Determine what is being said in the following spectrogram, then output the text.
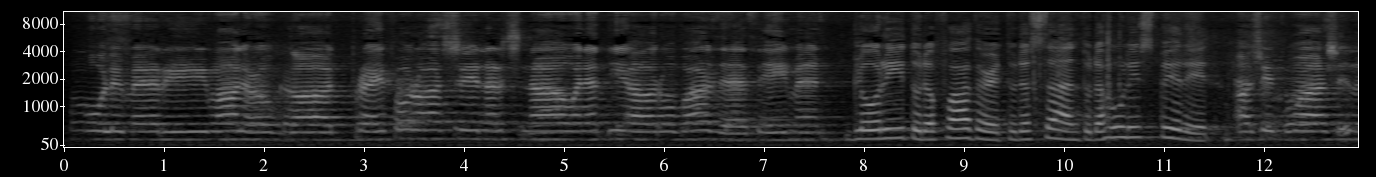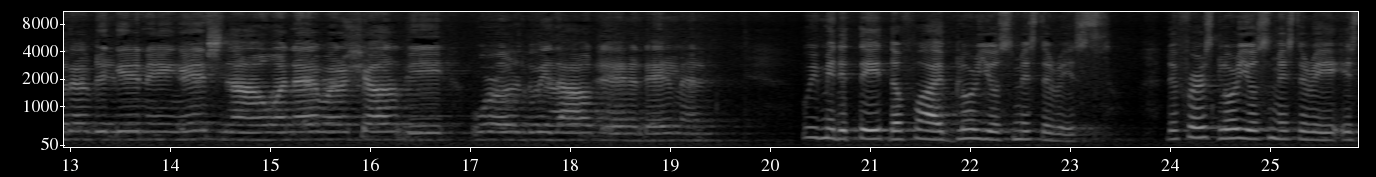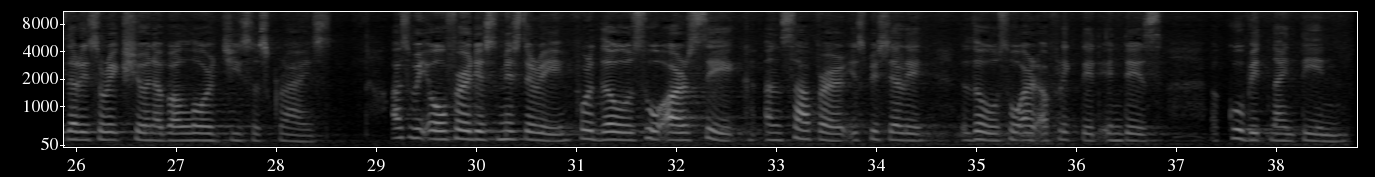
Holy Mary, Mother of God, pray for us sinners now and at the hour of our death. Amen. Glory to the Father, to the Son, to the Holy Spirit. As it was in the beginning, is now, and ever shall be, world without end. Amen. We meditate the five glorious mysteries. The first glorious mystery is the resurrection of our Lord Jesus Christ. As we offer this mystery for those who are sick and suffer, especially those who are afflicted in this uh, COVID-19.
